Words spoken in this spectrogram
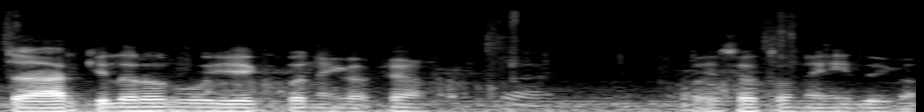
चार किलर और वो एक बनेगा क्या? हाँ। पैसा तो नहीं देगा।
